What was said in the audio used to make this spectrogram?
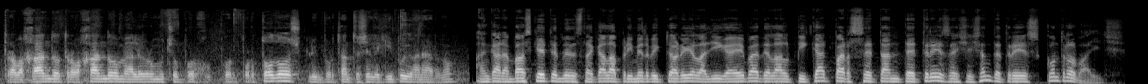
trabajando, trabajando, me alegro mucho por, por, por todos, lo importante es el equipo y ganar, ¿no? Encara en bàsquet hem de destacar la primera victòria a la Lliga EVA de l'Alpicat per 73 a 63 contra el Valls.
